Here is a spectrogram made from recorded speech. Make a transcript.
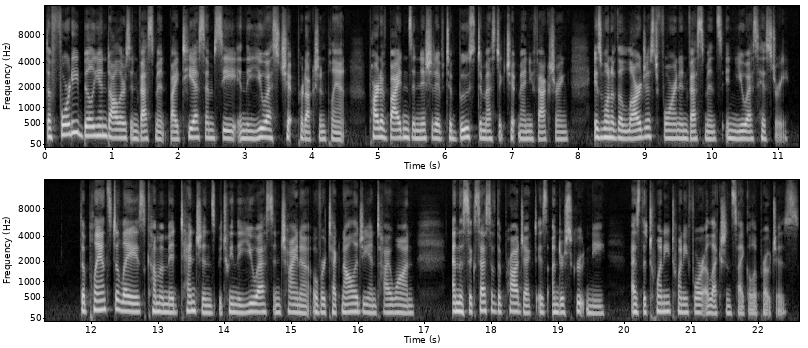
The $40 billion investment by TSMC in the U.S. chip production plant, part of Biden's initiative to boost domestic chip manufacturing, is one of the largest foreign investments in U.S. history. The plant's delays come amid tensions between the U.S. and China over technology in Taiwan, and the success of the project is under scrutiny as the 2024 election cycle approaches.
